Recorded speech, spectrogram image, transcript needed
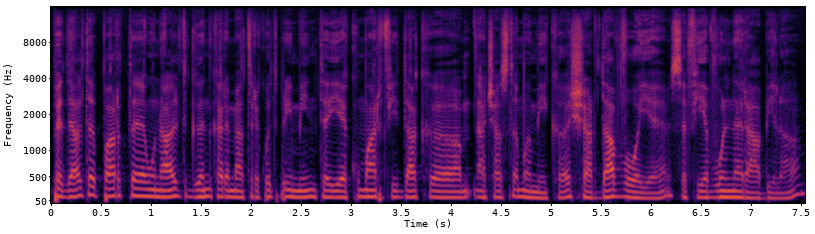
Pe de altă parte, un alt gând care mi-a trecut prin minte e cum ar fi dacă această mămică și-ar da voie să fie vulnerabilă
